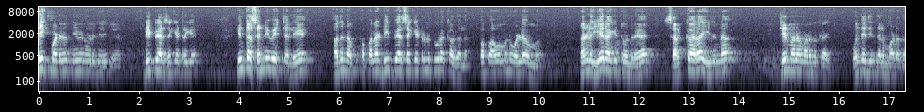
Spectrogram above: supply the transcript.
ಲೀಕ್ ಮಾಡಿರೋದು ನೀವೇ ನೋಡಿದ್ದೀರಿ. ಡಿ ಪಿ ಆರ್ ಸೆಕ್ರೆಟ್ರಿಗೆ ಇಂಥ ಸನ್ನಿವೇಶದಲ್ಲಿ ಅದನ್ನು ಪಾಪನ ಡಿ ಪಿ ಆರ್ ಸೆಕ್ರೆಟ್ರಿನೂ ದೂರಕ್ಕಾಗಲ್ಲ. ಪಾಪ ಅವಮ್ಮನು ಒಳ್ಳೆಯಮ್ಮ ನಾನು ಹೇಳಿ ಏನಾಗಿತ್ತು ಅಂದರೆ ಸರ್ಕಾರ ಇದನ್ನು ತೀರ್ಮಾನ ಮಾಡಬೇಕಾಯ್ತು. ಒಂದೇ ದಿನದಲ್ಲಿ ಮಾಡೋದ.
